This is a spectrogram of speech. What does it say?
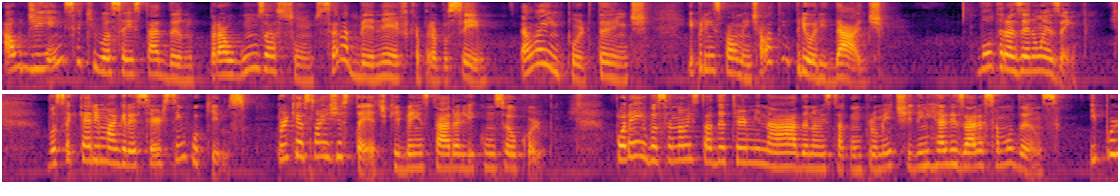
A audiência que você está dando para alguns assuntos será benéfica para você? Ela é importante? E principalmente, ela tem prioridade? Vou trazer um exemplo. Você quer emagrecer 5 quilos por questões de estética e bem-estar ali com o seu corpo. Porém, você não está determinada, não está comprometida em realizar essa mudança. E por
